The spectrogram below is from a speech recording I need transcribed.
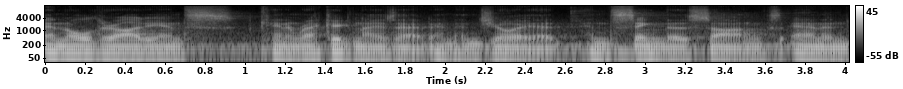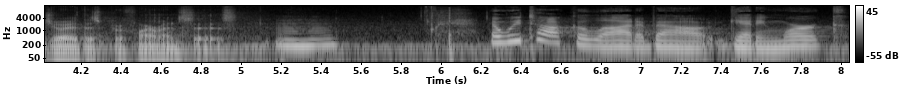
an older audience can recognize that and enjoy it and sing those songs and enjoy those performances. Mm-hmm. Now we talk a lot about getting work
